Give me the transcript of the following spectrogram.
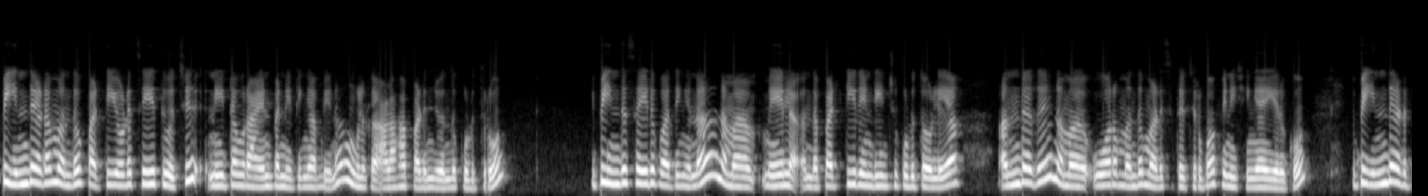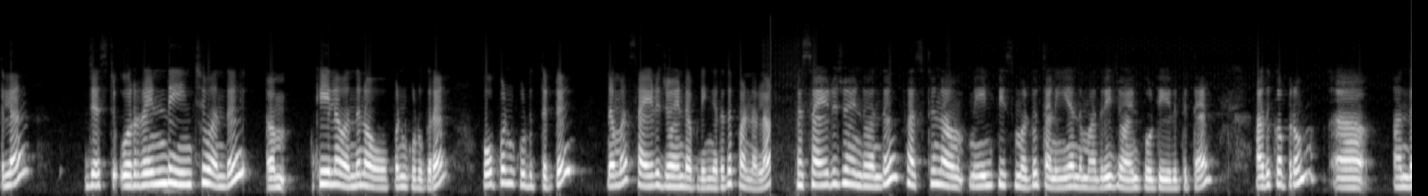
இப்போ இந்த இடம் வந்து பட்டியோட சேர்த்து வச்சு நீட்டாக ஒரு அயன் பண்ணிட்டீங்க அப்படின்னா உங்களுக்கு அழகாக படிஞ்சு வந்து கொடுத்துரும். இப்போ இந்த சைடு பார்த்தீங்கன்னா நம்ம மேலே அந்த பட்டி ரெண்டு இன்ச்சு கொடுத்தோம் இல்லையா? அந்த இது நம்ம ஓரம் வந்து மடித்து தைச்சிருப்போம் ஃபினிஷிங்காக இருக்கும். இப்போ இந்த இடத்துல ஜஸ்ட் ஒரு ரெண்டு இன்ச்சு வந்து கீழே வந்து நான் ஓப்பன் கொடுக்குறேன். ஓப்பன் கொடுத்துட்டு நம்ம சைடு ஜாயிண்ட் அப்படிங்கிறது பண்ணலாம். இப்போ சைடு ஜாயிண்ட் வந்து ஃபஸ்ட்டு நான் மெயின் பீஸ் மட்டும் தனியாக அந்த மாதிரி ஜாயின் போட்டு எடுத்துட்டேன். அதுக்கப்புறம் அந்த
